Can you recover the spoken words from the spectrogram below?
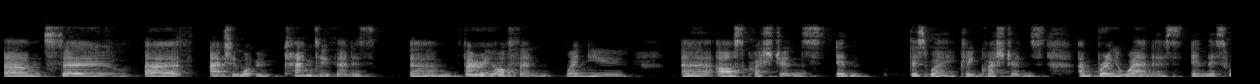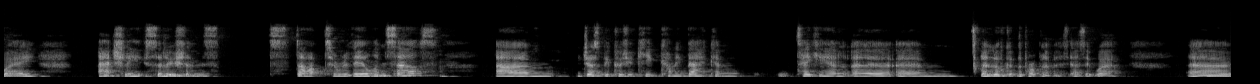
Um, so, uh, actually, what you can do then is um, very often when you uh, ask questions in this way, clean questions, and bring awareness in this way, actually solutions start to reveal themselves. Um, just because you keep coming back and taking a, a, um, a look at the problem, as, as it were, uh,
